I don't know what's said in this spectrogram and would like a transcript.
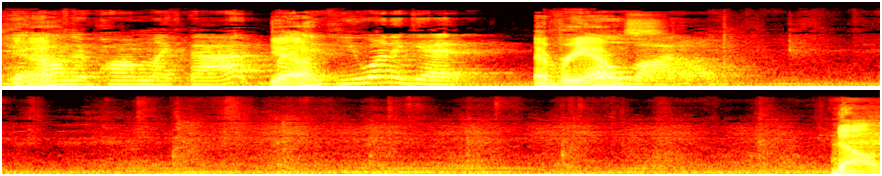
hit it on their palm like that. Yeah. But if you want to get Every the whole ounce? bottle, No.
